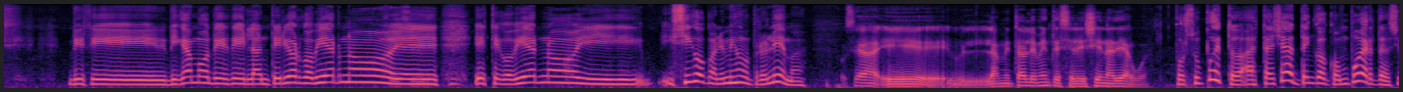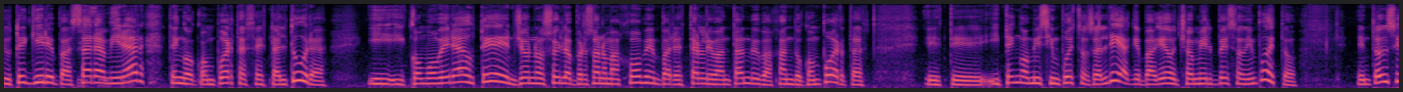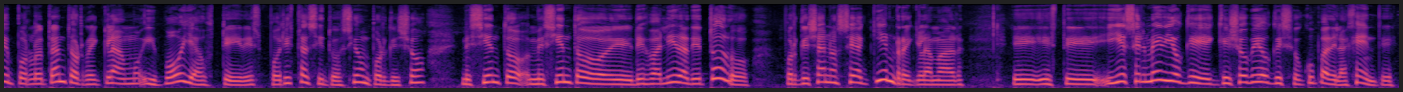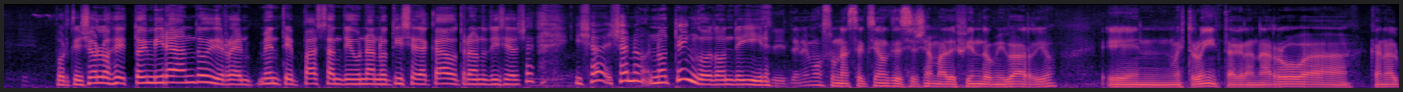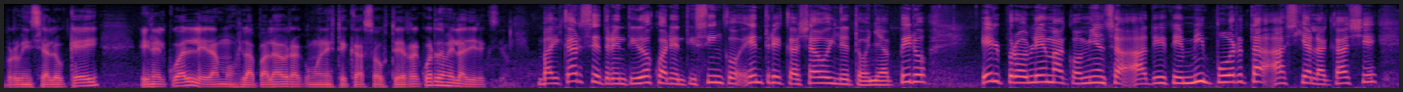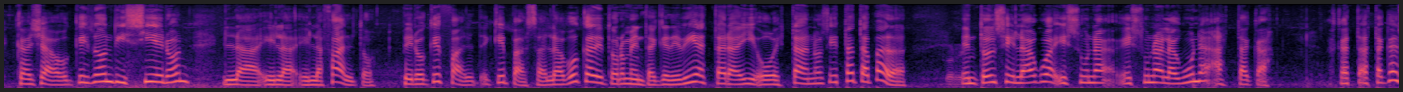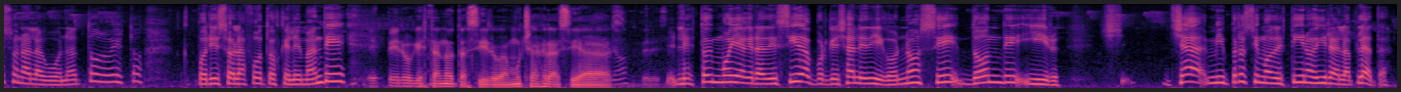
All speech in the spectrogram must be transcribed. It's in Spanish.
desde, digamos, desde el anterior gobierno, eh, este gobierno, y, y sigo con el mismo problema. O sea, eh, lamentablemente se le llena de agua. Por supuesto, hasta allá tengo compuertas. Si usted quiere pasar Sí, sí, a mirar, tengo compuertas a esta altura. Y, y como verá usted, yo no soy la persona más joven para estar levantando y bajando compuertas. Este, y tengo mis impuestos al día, que pagué 8 mil pesos de impuestos. Entonces, por lo tanto, reclamo y voy a ustedes por esta situación, porque yo me siento, me siento eh, desvalida de todo, porque ya no sé a quién reclamar. Eh, este, y es el medio que, que yo veo que se ocupa de la gente, porque yo los estoy mirando y realmente pasan de una noticia de acá a otra noticia de allá, y ya, ya no, no tengo dónde ir. Sí, tenemos una sección que se llama Defiendo mi barrio en nuestro Instagram, arroba canal provincial OK, en el cual le damos la palabra, como en este caso a usted. Recuérdame la dirección. Balcarce 3245 entre Callao y Letoña, pero el problema comienza a- desde mi puerta hacia la calle Callao, que es donde hicieron la- el, el asfalto. Pero ¿qué, falta, ¿qué pasa? La boca de tormenta que debía estar ahí o está, no sé, está tapada. Correcto. Entonces el agua es una, es una laguna hasta acá. Hasta, hasta acá es una laguna. Todo esto, por eso las fotos que le mandé, Espero que esta nota sirva. Muchas gracias. Bueno. Le estoy muy agradecida porque ya le digo, no sé dónde ir. Ya mi próximo destino es ir a La Plata.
